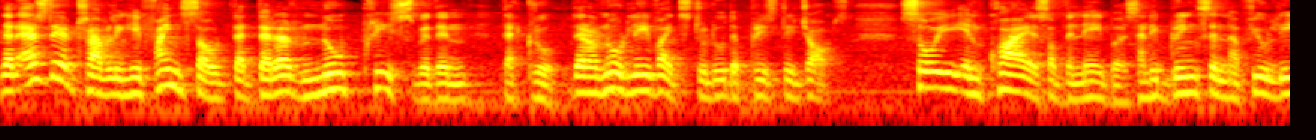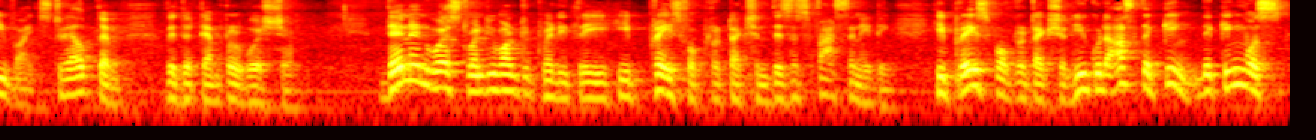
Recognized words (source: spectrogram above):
that as they are traveling, he finds out that there are no priests within that group. There are no Levites to do the priestly jobs. So he inquires of the neighbors and he brings in a few Levites to help them with the temple worship. Then in verse 21 to 23, he prays for protection. This is fascinating. He prays for protection. He could ask the king. The king was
